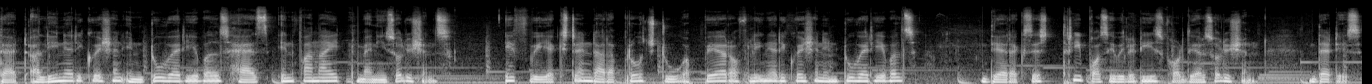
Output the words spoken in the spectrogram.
that a linear equation in two variables has infinite many solutions. If we extend our approach to a pair of linear equation in two variables, there exist three possibilities for their solution. That is,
